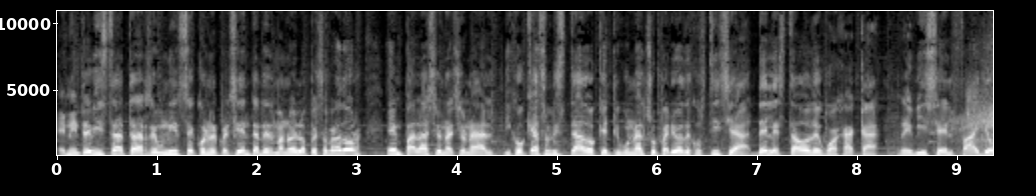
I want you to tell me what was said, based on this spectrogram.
En entrevista tras reunirse con el presidente Andrés Manuel López Obrador en Palacio Nacional, dijo que ha solicitado que el Tribunal Superior de Justicia del Estado de Oaxaca revise el fallo.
